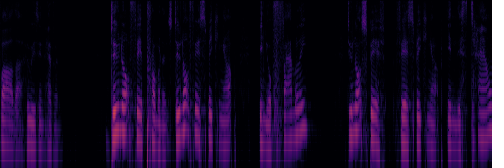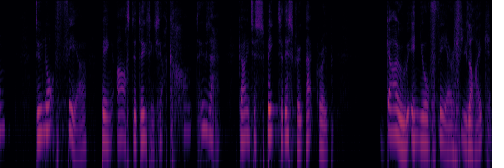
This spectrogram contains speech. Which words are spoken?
Father who is in heaven. Do not fear prominence. Do not fear speaking up in your family. Do not fear, fear speaking up in this town. Do not fear being asked to do things. Say, I can't do that. Going to speak to this group, that group. Go in your fear, if you like,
